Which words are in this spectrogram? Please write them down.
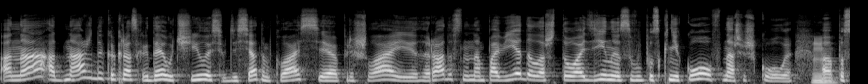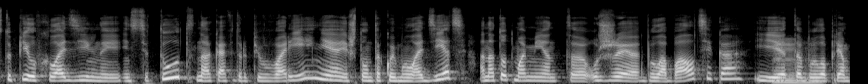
она однажды, как раз когда я училась в 10 классе, пришла и радостно нам поведала, что один из выпускников нашей школы а, поступил в холодильный институт на кафедру пивоварения, и что он такой молодец. А на тот момент э, уже была Балтика, и это Мгм. было прям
